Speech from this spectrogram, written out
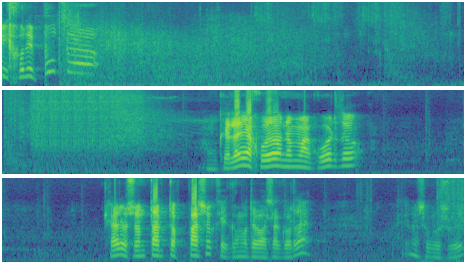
¡Oh, hijo de puta! Aunque lo haya jugado no me acuerdo. Claro, son tantos pasos que ¿cómo te vas a acordar? ¿Por no se puede subir?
